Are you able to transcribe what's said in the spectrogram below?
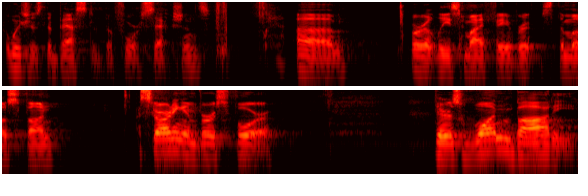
which is the best of the four sections. Um, or at least my favorite. It's the most fun. Starting in verse 4 There's one body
